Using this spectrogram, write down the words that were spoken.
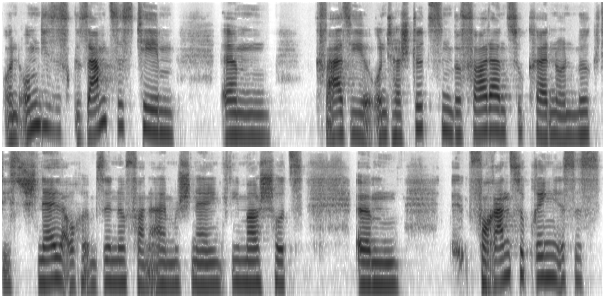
Und um dieses Gesamtsystem ähm, quasi unterstützen, befördern zu können und möglichst schnell auch im Sinne von einem schnellen Klimaschutz ähm, voranzubringen, ist es,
